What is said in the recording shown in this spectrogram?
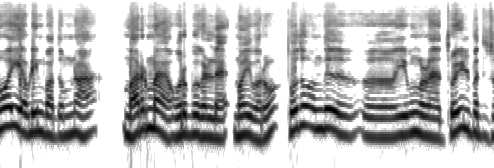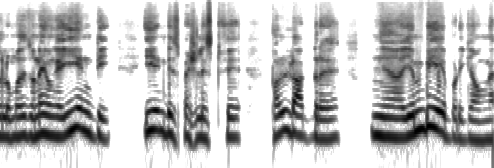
நோய் அப்படின்னு பார்த்தோம்னா மர்ம உறுப்புகளில் நோய் வரும். பொதுவாக வந்து இவங்களோட தொழில் பற்றி சொல்லும்போது சொன்னால் இவங்க இஎன்டி இஎன்டி ஸ்பெஷலிஸ்ட்டு பல் டாக்டரு எம்பிஏ படிக்கவங்க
